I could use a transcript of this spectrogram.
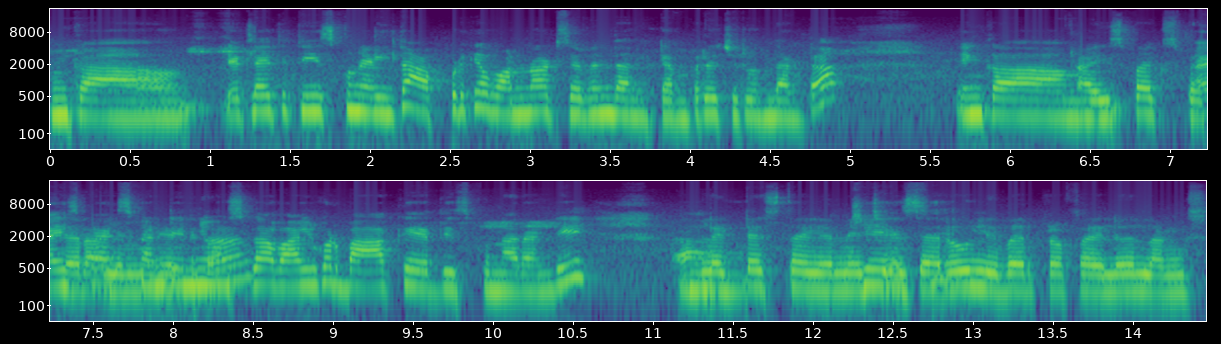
ఇంకా ఎట్లయితే తీసుకుని వెళ్తే అప్పటికే వన్ నాట్ సెవెన్ దానికి టెంపరేచర్ ఉందంట. ఇంకా ఐస్ ప్యాక్స్ ఐస్ ప్యాక్స్ కంటిన్యూస్గా వాళ్ళు కూడా బాగా కేర్ తీసుకున్నారండి. బ్లడ్ టెస్ట్ అవన్నీ చేశారు liver profile lungs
